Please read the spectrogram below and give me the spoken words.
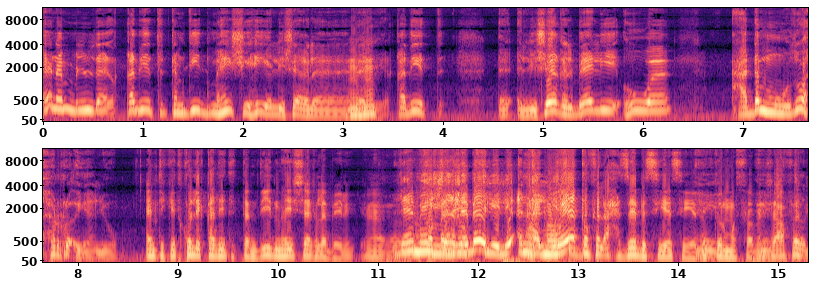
أنا من قضية التمديد ما هيش هي اللي شاغلة بالي. قضية اللي شاغل بالي هو عدم وضوح الرؤية اليوم. أنت كي تقول لي قضية التمديد ما هي شاغلة بالي. لا ما هي شاغلة بالي لأن مواقف الأحزاب السياسية دكتور مصطفى بن جعفر.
